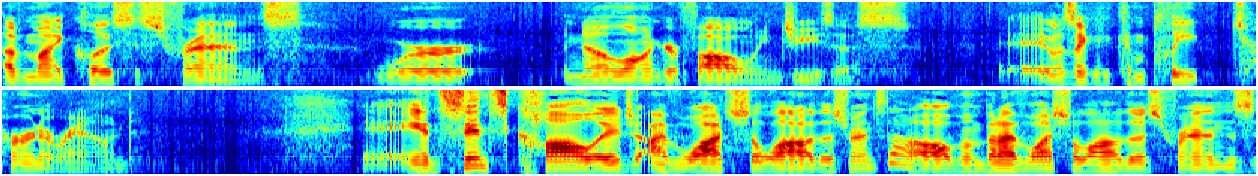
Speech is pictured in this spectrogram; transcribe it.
of my closest friends were no longer following Jesus. It was like a complete turnaround. And since college, I've watched a lot of those friends, not all of them, but I've watched a lot of those friends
